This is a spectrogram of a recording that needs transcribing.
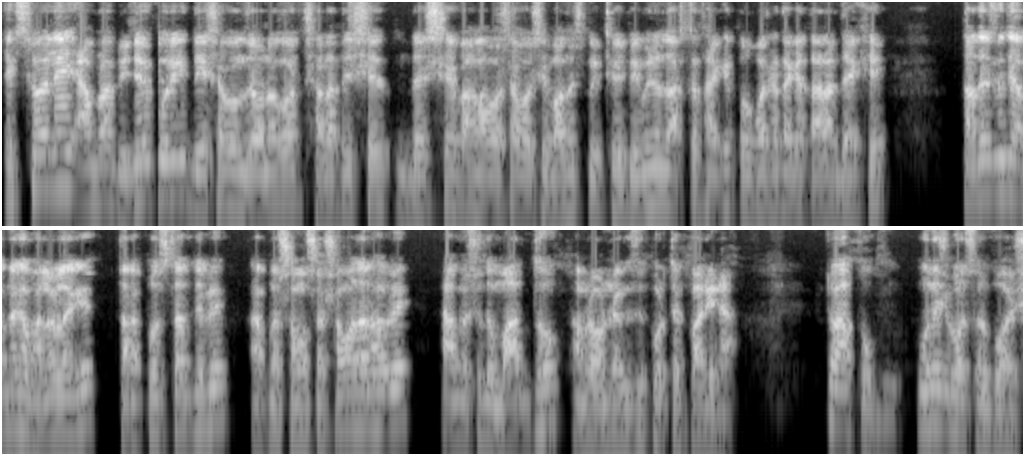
অ্যাকচুয়ালি আমরা ভিডিও করি দেশ এবং জনগণ সারা দেশে দেশে বাংলা ভাষাভাষী মানুষ পৃথিবীর বিভিন্ন রাষ্ট্রে থাকে প্রবাসে থাকে তারা দেখে। তাদের যদি আপনাকে ভালো লাগে তারা প্রস্তাব দেবে আপনার সমস্যার সমাধান হবে আমরা শুধু মাধ্যম আমরা অন্য কিছু করতে পারি না। তো আপু উনিশ বছর বয়স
